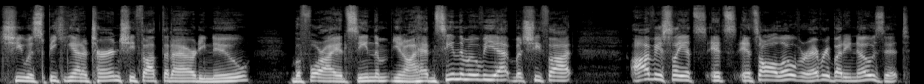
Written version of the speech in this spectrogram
she was speaking out of turn. She thought that I already knew before I had seen them. You know, I hadn't seen the movie yet, but she thought obviously it's it's it's all over. Everybody knows it.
